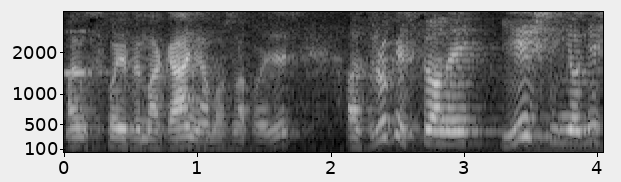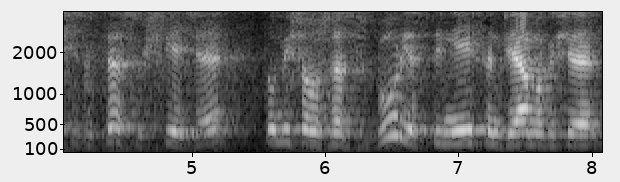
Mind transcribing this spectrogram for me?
Mają swoje wymagania, można powiedzieć. A z drugiej strony, jeśli nie odnieśli sukcesu w świecie, to myślą, że wzbór jest tym miejscem, gdzie ja mogę się,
